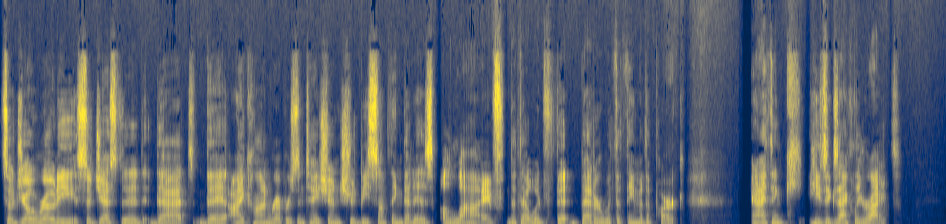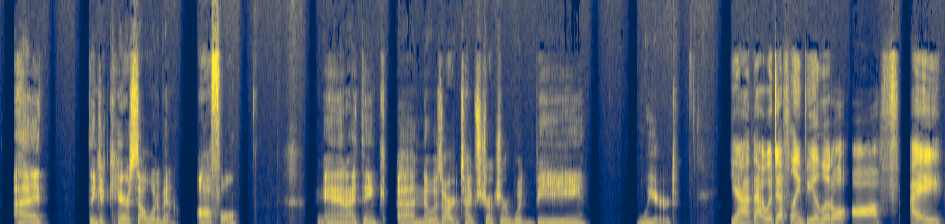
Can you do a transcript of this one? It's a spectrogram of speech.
So Joe Rohde suggested that the icon representation should be something that is alive, that that would fit better with the theme of the park. And I think he's exactly right. I think a carousel would have been awful. And I think a Noah's Ark type structure would be weird. Yeah, that would definitely be a little off. I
